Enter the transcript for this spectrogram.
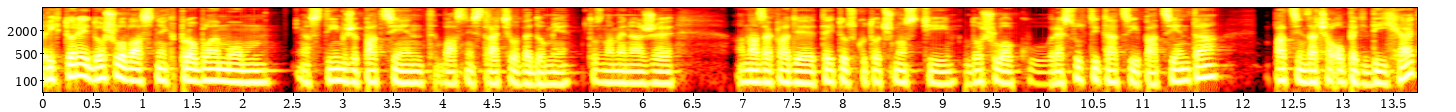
pri ktorej došlo vlastne k problémom s tým, že pacient vlastne stratil vedomie. To znamená, že na základe tejto skutočnosti došlo ku resuscitácii pacienta. Pacient začal opäť dýchať.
